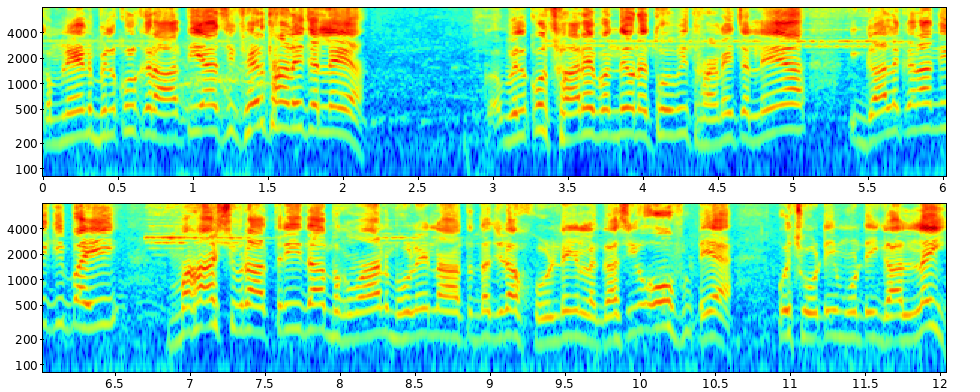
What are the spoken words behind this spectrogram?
ਕੰਪਲੇਂਟ ਬਿਲਕੁਲ ਕਰਾਤੀ ਹੈ। ਅਸੀਂ ਫਿਰ ਥਾਣੇ ਚੱਲੇ ਆ ਬਿਲਕੁਲ ਸਾਰੇ ਬੰਦੇ ਹੁਣ ਇੱਥੋਂ ਵੀ ਥਾਣੇ ਚੱਲੇ ਆ ਕਿ ਗੱਲ ਕਰਾਂਗੇ ਕਿ ਭਾਈ ਮਹਾ ਸ਼ਿਵਰਾਤਰੀ ਦਾ ਭਗਵਾਨ ਭੋਲੇਨਾਥ ਦਾ ਜਿਹੜਾ ਹੋਲਡਿੰਗ ਲੱਗਾ ਸੀ ਉਹ ਫਟਿਆ। ਕੋਈ ਛੋਟੀ ਮੋਟੀ ਗੱਲ ਨਹੀਂ।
